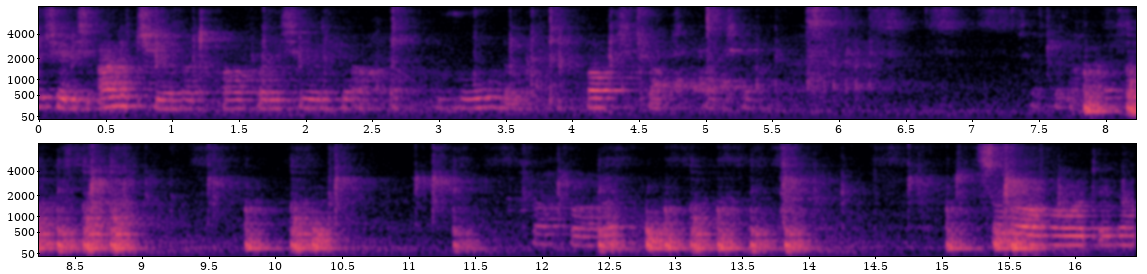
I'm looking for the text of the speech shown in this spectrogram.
Ich tue hier nicht alle Tiere drauf, weil ich will hier auch noch wohnen. Brauche ich, glaube ich, gerade hier. Ich hatte noch welche. Nachbarn. Die Zuckerrohr, Digga,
